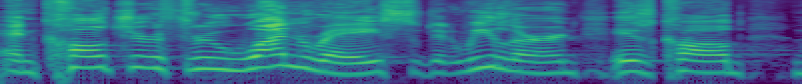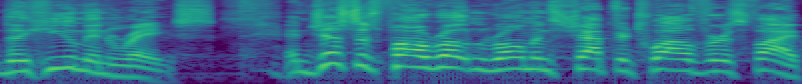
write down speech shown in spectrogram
and culture through one race that we learned is called the human race. And just as Paul wrote in Romans chapter 12, verse 5,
